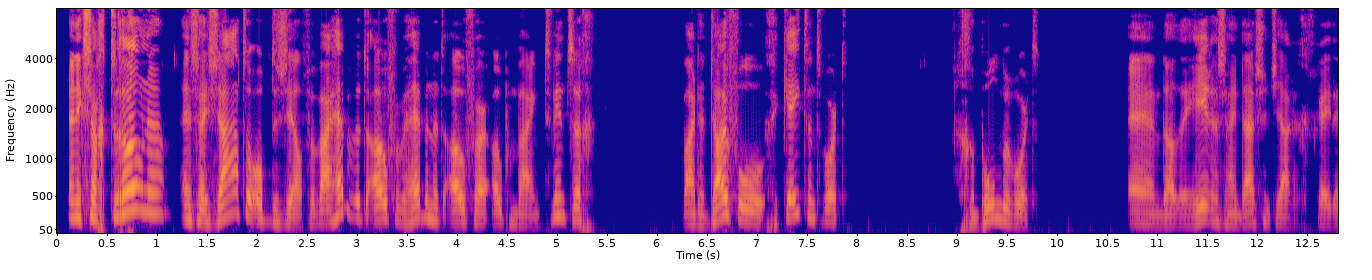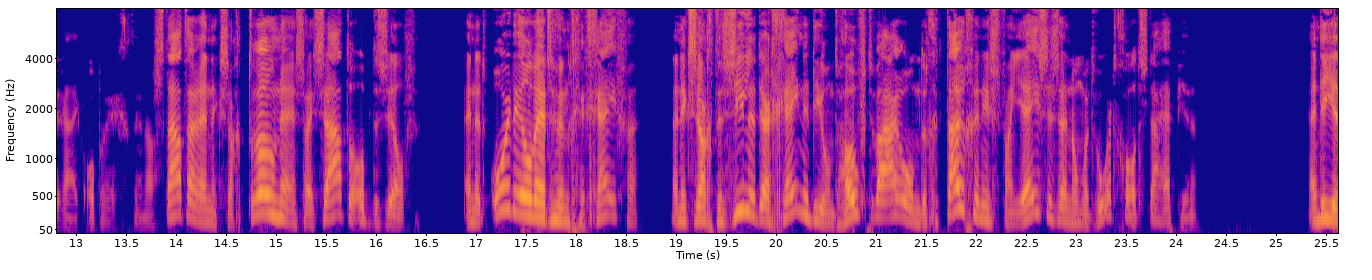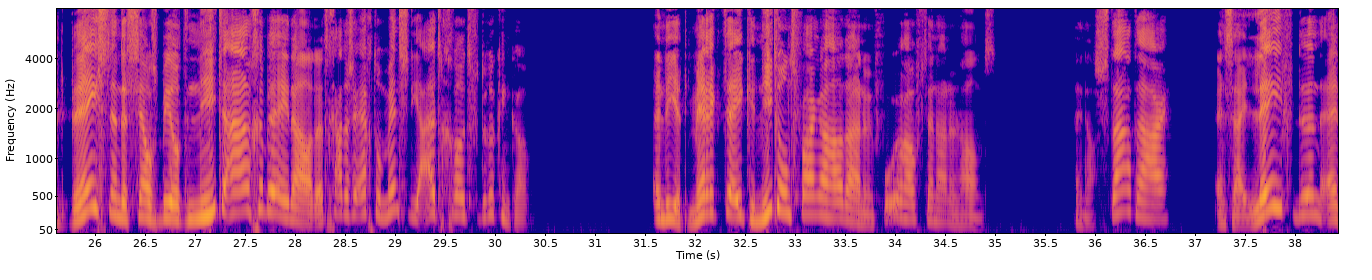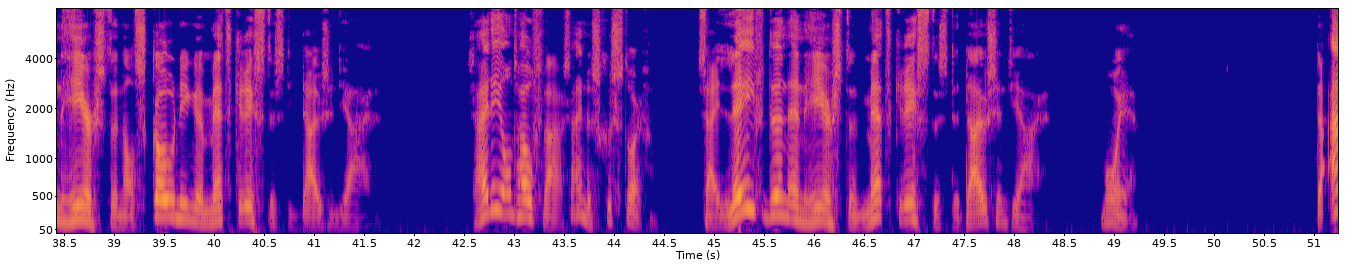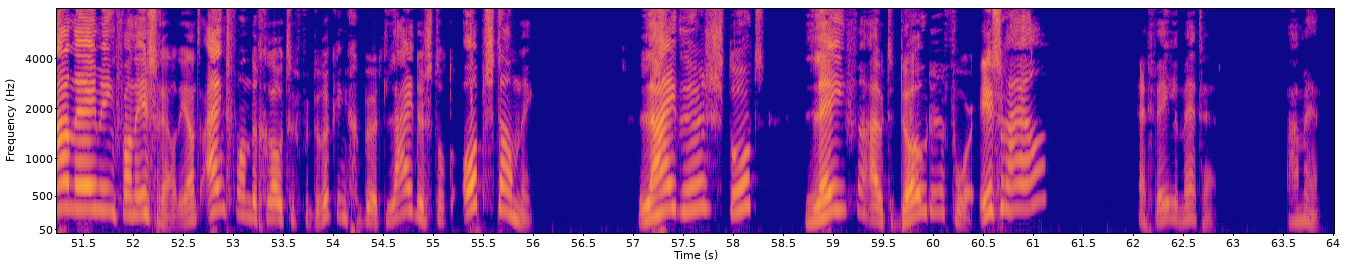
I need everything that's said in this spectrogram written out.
En ik zag tronen en zij zaten op dezelfde. Waar hebben we het over? We hebben het over openbaring 20 waar de duivel geketend wordt, gebonden wordt. En dat de Heere zijn duizendjarig vrederijk oprecht. En dan staat daar en ik zag tronen en zij zaten op dezelfde. En het oordeel werd hun gegeven. En ik zag de zielen dergenen die onthoofd waren om de getuigenis van Jezus en om het woord Gods. Daar heb je hem. En die het beest en de beeld niet aangebeden hadden. Het gaat dus echt om mensen die uit grote verdrukking komen. En die het merkteken niet ontvangen hadden aan hun voorhoofd en aan hun hand. En dan staat daar, en zij leefden en heersten als koningen met Christus die duizend jaren. Zij die onthoofd waren, zijn dus gestorven. Zij leefden en heersten met Christus de duizend jaren. Mooi hè? De aanneming van Israël, die aan het eind van de grote verdrukking gebeurt, leidt dus tot opstanding. Leidt dus tot leven uit de doden voor Israël en velen met hem. Amen.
